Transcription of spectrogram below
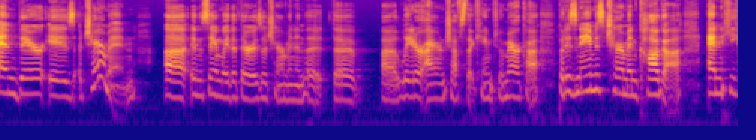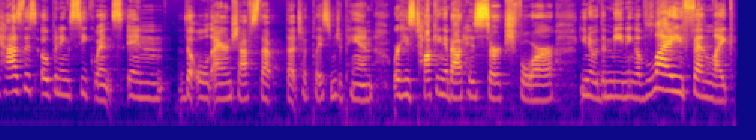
And there is a chairman uh, in the same way that there is a chairman in the the uh, later Iron Chefs that came to America, but his name is Chairman Kaga, and he has this opening sequence in the old Iron Chefs that that took place in Japan, where he's talking about his search for, you know, the meaning of life and like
